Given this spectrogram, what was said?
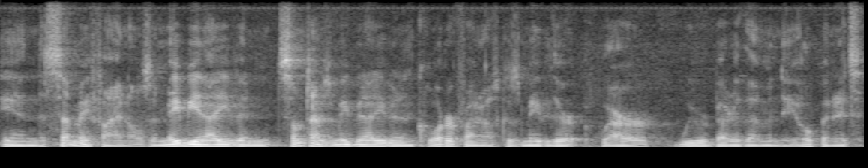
in the semifinals, and maybe not even sometimes maybe not even in the quarterfinals because maybe there are we were better than them in the open. It's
